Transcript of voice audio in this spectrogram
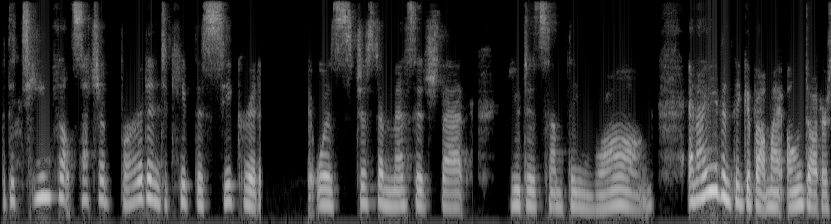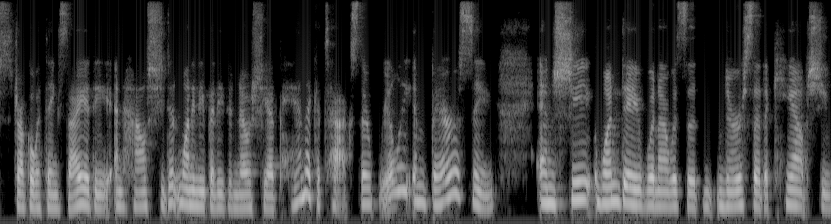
But the teen felt such a burden to keep this secret. It was just a message that you did something wrong. And I even think about my own daughter's struggle with anxiety and how she didn't want anybody to know she had panic attacks. They're really embarrassing. And she, one day when I was a nurse at a camp, she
